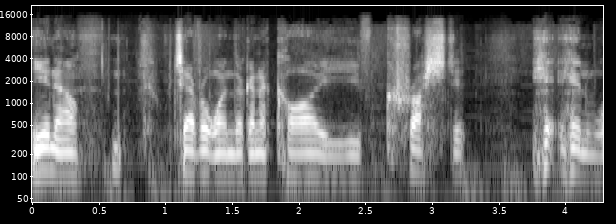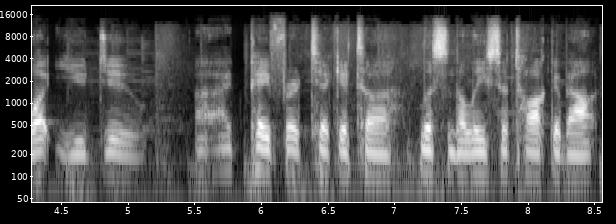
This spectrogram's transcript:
You know, whichever one they're going to call you, you've crushed it in what you do. I'd pay for a ticket to listen to Lisa talk about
